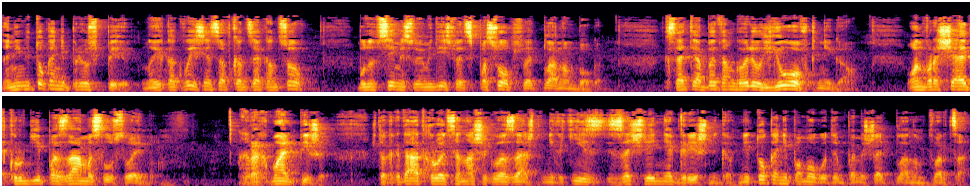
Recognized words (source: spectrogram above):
они не только не преуспеют, но и, как выяснится, в конце концов, будут всеми своими действиями способствовать планам Бога. Кстати, об этом говорил Иов книга. Он вращает круги по замыслу своему. Рахмаль пишет, что когда откроются наши глаза, что никакие изощрения грешников не только не помогут им помешать планам Творца,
